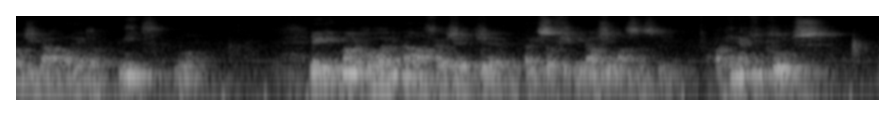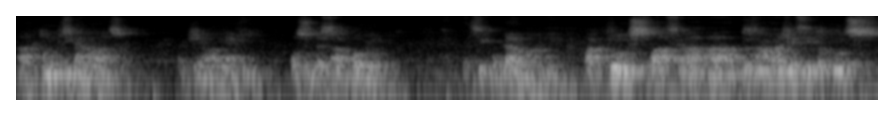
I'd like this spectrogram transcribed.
On říká, ale je to nic. No. Někdy máme pohled na láska, že, že tady jsou všechny další vlastnosti a pak je nějaký plus a k tomu přidáme lásku. Takže já mám nějaký 80 bodů ve svých obdarování. Pak plus láska a to znamená, že jestli je to plus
